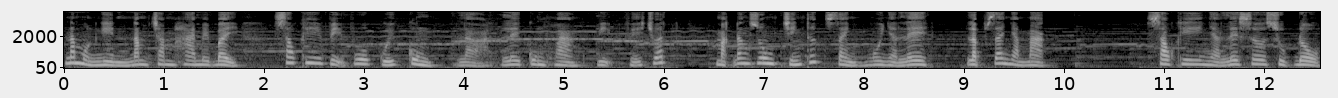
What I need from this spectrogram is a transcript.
Năm 1527, sau khi vị vua cuối cùng là Lê Cung Hoàng bị phế truất, Mạc Đăng Dung chính thức giành ngôi nhà Lê, lập ra nhà Mạc. Sau khi nhà Lê Sơ sụp đổ,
